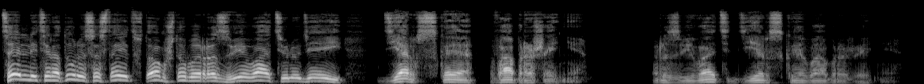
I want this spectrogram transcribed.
Цель литературы состоит в том, чтобы развивать у людей дерзкое воображение. Развивать дерзкое воображение.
